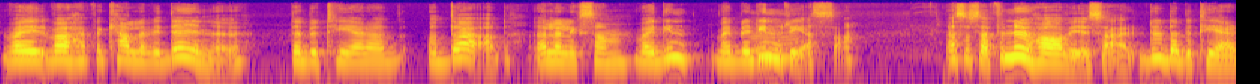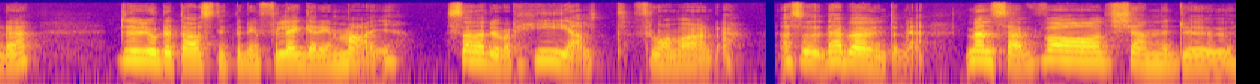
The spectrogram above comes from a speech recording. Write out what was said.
vad, är, vad, kallar vi dig nu? Debuterad och död? Eller liksom, vad, är din, vad blir din resa? Alltså så här, för nu har vi ju så här, du debuterade, du gjorde ett avsnitt med din förläggare i maj. Sen har du varit helt frånvarande. Alltså det här behöver vi inte med. Men så här, vad känner du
